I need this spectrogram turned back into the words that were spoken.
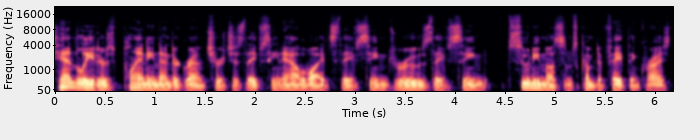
10 leaders planning underground churches. They've seen Alawites, they've seen Druze, they've seen Sunni Muslims come to faith in Christ.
